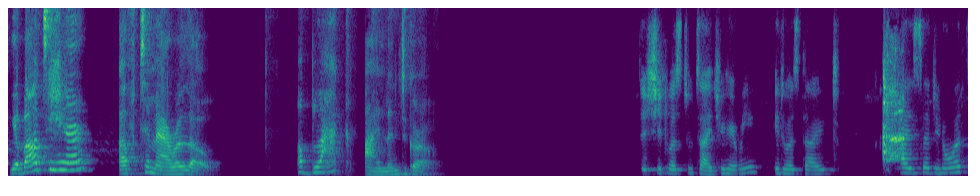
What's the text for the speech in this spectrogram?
You're about to hear of Tamara Lowe, a Black Island girl. The shit was too tight. You hear me? It was tight. I said, you know what?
